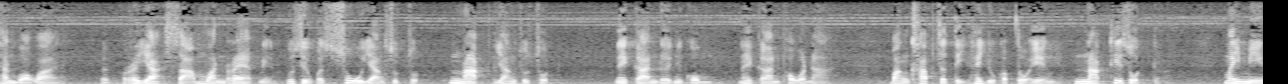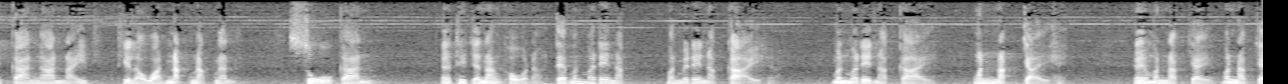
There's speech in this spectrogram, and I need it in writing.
ท่านบอกว่าระยะสามวันแรกเนี่ยรู้สึกว่าสู้อย่างสุดๆ หนักอย่างสุดๆ ในการเดินจงกมในการภาวนา บังคับสติให้อยู่กับตัวเองหนักที่สุด ไม่มีการงานไหนที่เราว่าหนักหนักนั้น สู้การที่จะนั่งภาวนา แต่มันไม่ได้หนัก มันไม่ได้หนักกาย มันไม่ได้หนักกาย มันหนักใจเออมันหนักใจ มันหนักใจ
